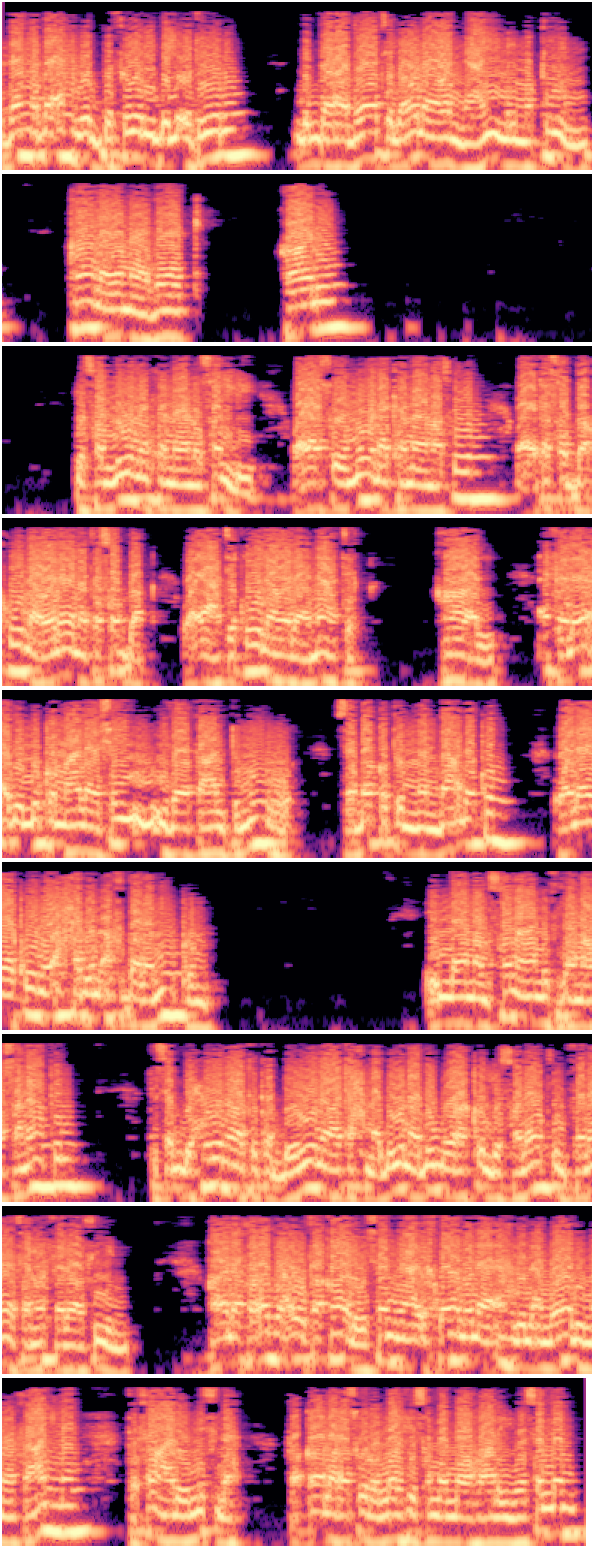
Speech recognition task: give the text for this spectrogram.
ذهب أهل الدثور بالأجور بالدرجات العلى والنعيم المقيم. قال وما ذاك؟ قالوا يصلون كما نصلي ويصومون كما نصوم ويتصدقون ولا نتصدق ويعتقون ولا نعتق. قال أفلا أدلكم على شيء إذا فعلتموه؟ سبقتم من بعدكم ولا يكون أحد أفضل منكم. إلا من صنع مثل ما صنعتم تسبحون وتكبرون وتحمدون دبر كل صلاة ثلاثا وثلاثين. قال فرجعوا فقالوا سمع إخواننا أهل الأموال ما فعلنا ففعلوا مثله. فقال رسول الله صلى الله عليه وسلم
